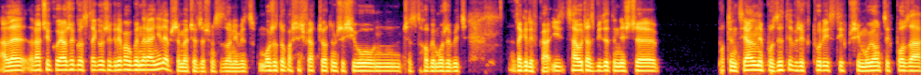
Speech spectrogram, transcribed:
ale raczej kojarzę go z tego, że grywał generalnie lepsze mecze w zeszłym sezonie, więc może to właśnie świadczy o tym, że siłą Częstochowy może być zagrywka i cały czas widzę ten jeszcze potencjalny pozytyw, że któryś z tych przyjmujących poza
